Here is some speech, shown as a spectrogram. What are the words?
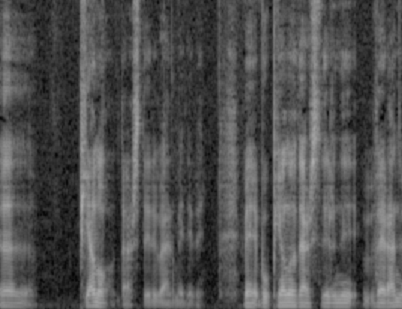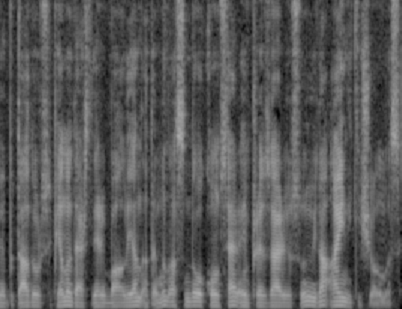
e, piyano dersleri vermeleri ve bu piyano derslerini veren ve bu daha doğrusu piyano dersleri bağlayan adamın aslında o konser empresaryosuyla aynı kişi olması.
